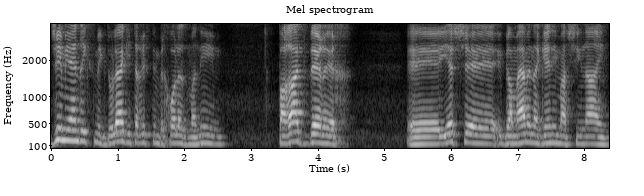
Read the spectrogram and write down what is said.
ג'ימי הנדריקס מגדולי הגיטריסטים בכל הזמנים, פרץ דרך, אה, יש, אה, גם היה מנגן עם השיניים,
